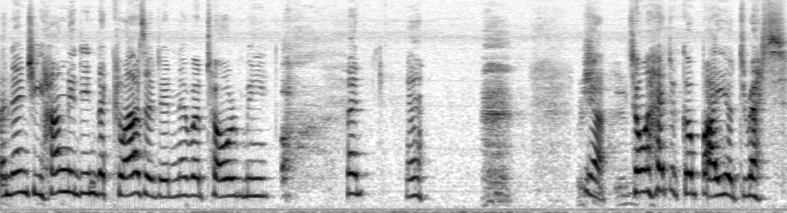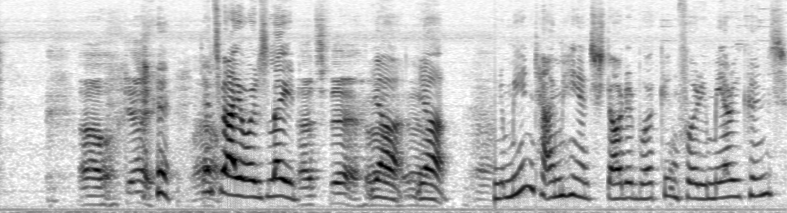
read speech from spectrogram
and then she hung it in the closet and never told me. And, Was yeah, so I had to go buy a dress. Oh, okay. That's why I was late. That's fair. Wow, yeah, yeah. Wow. In the meantime, he had started working for the Americans,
